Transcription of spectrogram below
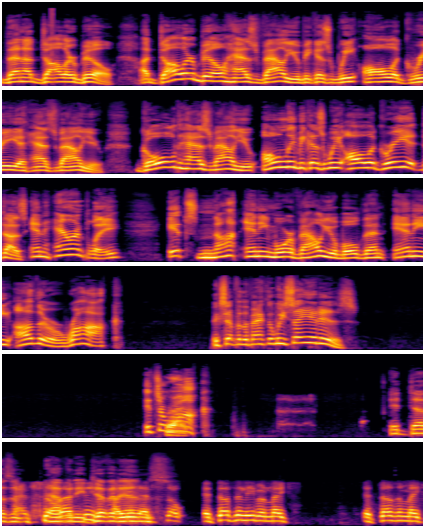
Than a dollar bill. A dollar bill has value because we all agree it has value. Gold has value only because we all agree it does. Inherently, it's not any more valuable than any other rock, except for the fact that we say it is. It's a Right. rock. it doesn't so have that's any even, I mean, dividends. so it doesn't even make it doesn't make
